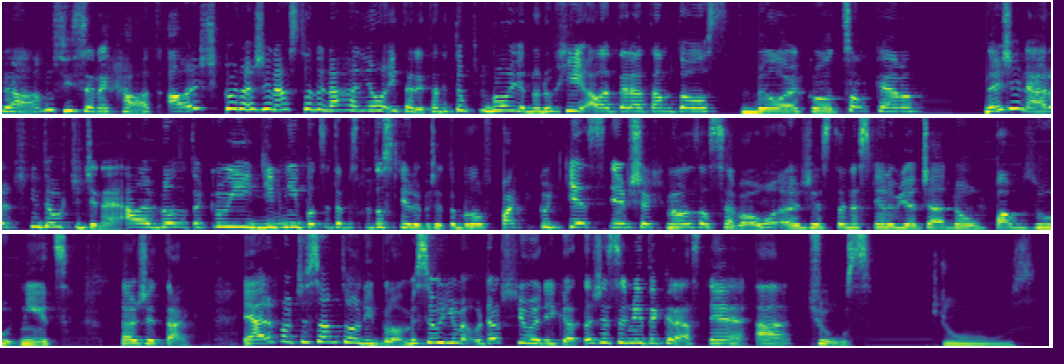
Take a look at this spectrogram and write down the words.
hra, musí se nechat, ale škoda, že nás to nenahanilo i tady. Tady to bylo jednoduchý, ale teda tam to bylo jako celkem ne, že náročný, to určitě ne, ale bylo to takový divný pocit, abyste to stihli, protože to bylo fakt jako těsně všechno za sebou, eh, že jste nesměli udělat žádnou pauzu, nic. Takže tak. Já doufám, že se vám to líbilo. My se uvidíme u dalšího videa, takže se mějte krásně a čus. Čus.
